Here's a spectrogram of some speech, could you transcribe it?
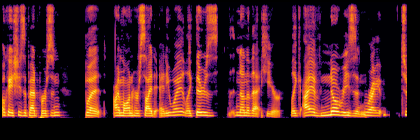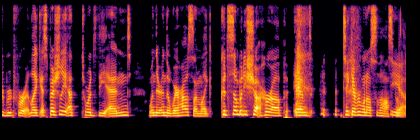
okay, she's a bad person, but I'm on her side anyway. Like there's none of that here. Like I have no reason Right. To root for it. Like especially at towards the end when they're in the warehouse, I'm like, could somebody shut her up and take everyone else to the hospital? Yeah.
